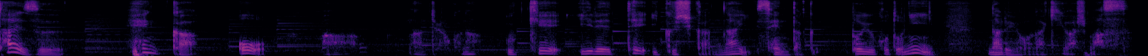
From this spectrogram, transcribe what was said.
絶えず変化をまあ何て言うのかな受け入れていくしかない選択ということになるような気がします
